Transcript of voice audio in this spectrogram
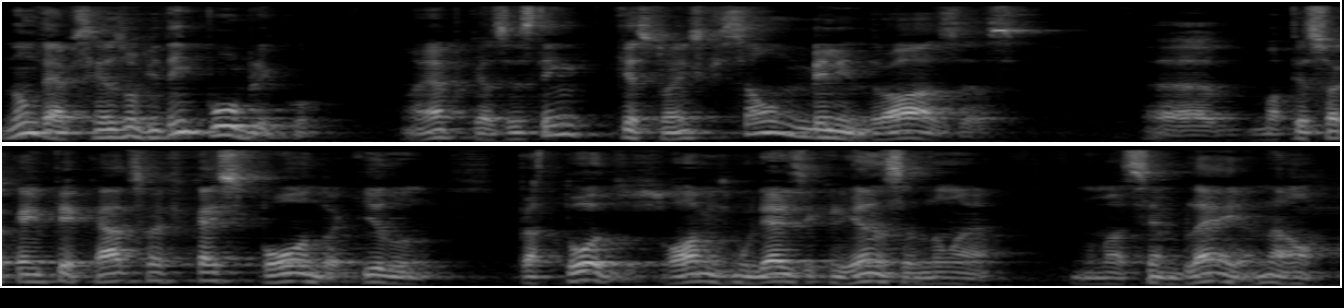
não devem ser resolvidas em público, não é? Porque às vezes tem questões que são melindrosas. Ah, uma pessoa cair em pecado, você vai ficar expondo aquilo para todos, homens, mulheres e crianças, numa, numa assembleia? Não.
